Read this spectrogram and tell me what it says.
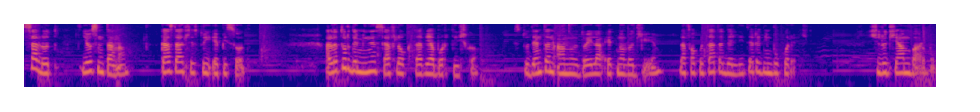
Salut! Eu sunt Ana, gazda acestui episod. Alături de mine se află Octavia Bortișcă, studentă în anul 2 la etnologie la Facultatea de Litere din București, și Lucian Barbu,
